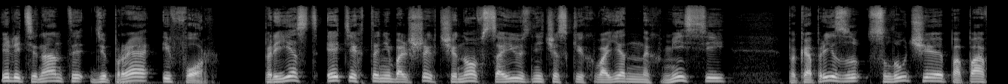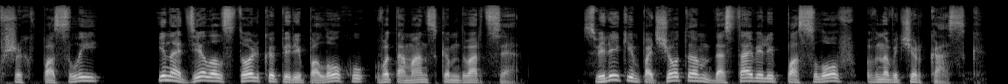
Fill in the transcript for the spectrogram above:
и лейтенанты Дюпре и Фор. Приезд этих-то небольших чинов союзнических военных миссий по капризу случая, попавших в послы, и наделал столько переполоху в атаманском дворце. С великим почетом доставили послов в Новочеркасск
